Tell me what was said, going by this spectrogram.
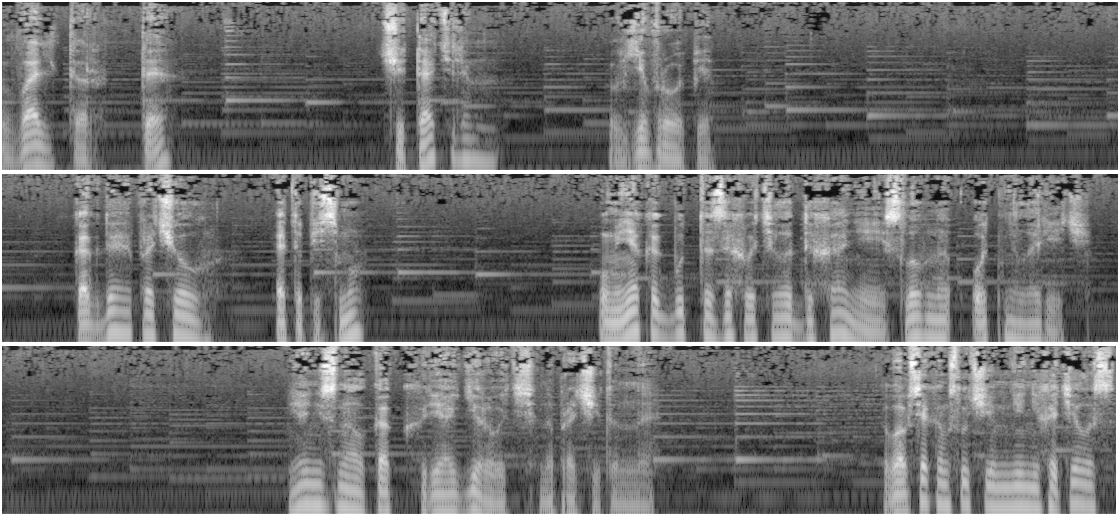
Вальтер Т. читателем в Европе. Когда я прочел это письмо, у меня как будто захватило дыхание и словно отняло речь. Я не знал, как реагировать на прочитанное. Во всяком случае, мне не хотелось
